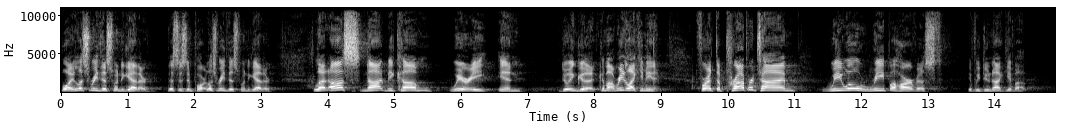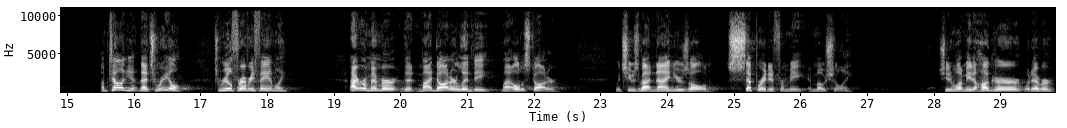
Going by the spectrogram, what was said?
Boy, let's read this one together. This is important. Let's read this one together. Let us not become weary in doing good. Come on, read it like you mean it. For at the proper time, we will reap a harvest if we do not give up. I'm telling you, that's real. It's real for every family. I remember that my daughter, Lindy, my oldest daughter, when she was about nine years old, separated from me emotionally. She didn't want me to hug her, whatever.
